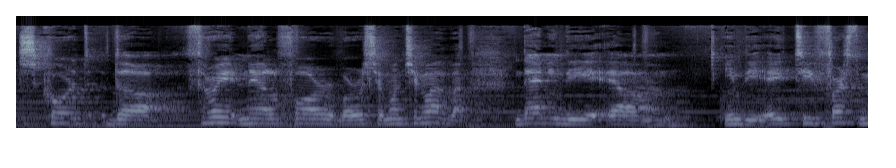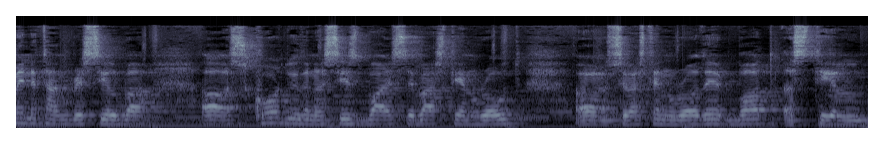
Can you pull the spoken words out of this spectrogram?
scored the 3 0 for Borussia Mönchengladbach. Then in the um, in the 81st minute, Andre Silva uh, scored with an assist by Sebastian Rode, uh, Sebastian Rode, but uh, still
